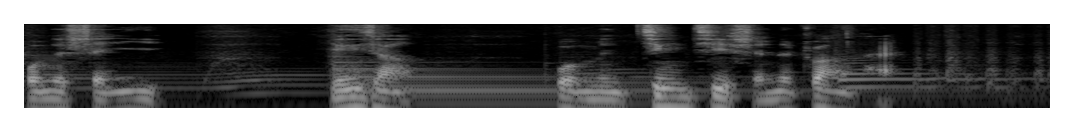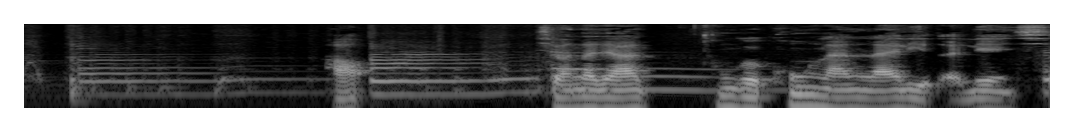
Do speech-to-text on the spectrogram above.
我们的神意，影响我们精气神的状态。好，希望大家通过空蓝来里的练习，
